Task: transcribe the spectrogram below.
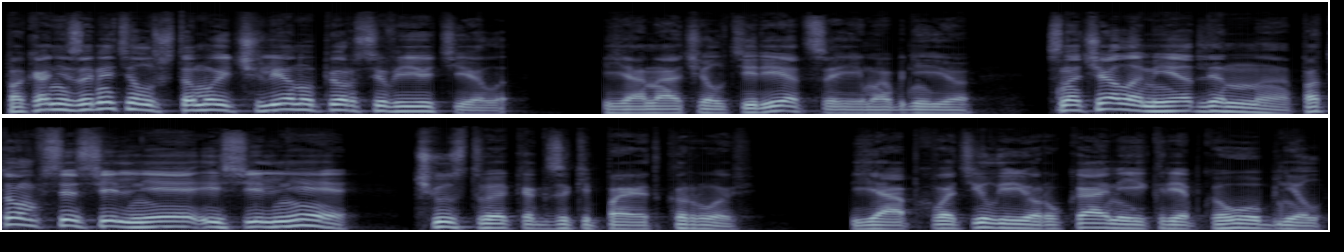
пока не заметил, что мой член уперся в ее тело. Я начал тереться им об нее. Сначала медленно, потом все сильнее и сильнее, чувствуя, как закипает кровь. Я обхватил ее руками и крепко обнял.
